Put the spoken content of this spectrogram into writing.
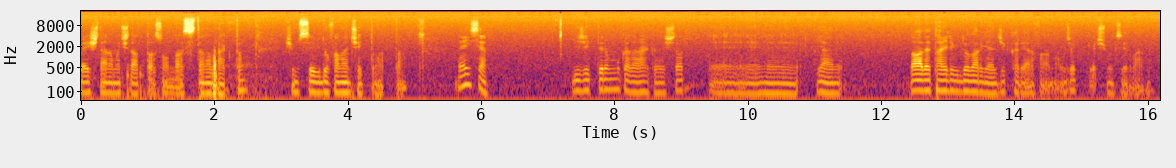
5 tane maçı da hatta sonunda asistana bıraktım. Şimdi size video falan çektim hatta. Neyse. Diyeceklerim bu kadar arkadaşlar. Ee, yani daha detaylı videolar gelecek. Kariyer falan olacak. Görüşmek üzere. Bay bay.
